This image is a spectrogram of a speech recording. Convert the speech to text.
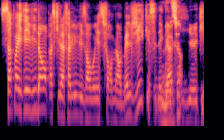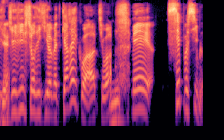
Ça n'a pas été évident parce qu'il a fallu les envoyer se former en Belgique et c'est des gars qui, qui, qui, vivent sur des kilomètres carrés, quoi, tu vois. Mmh. Mais c'est possible.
